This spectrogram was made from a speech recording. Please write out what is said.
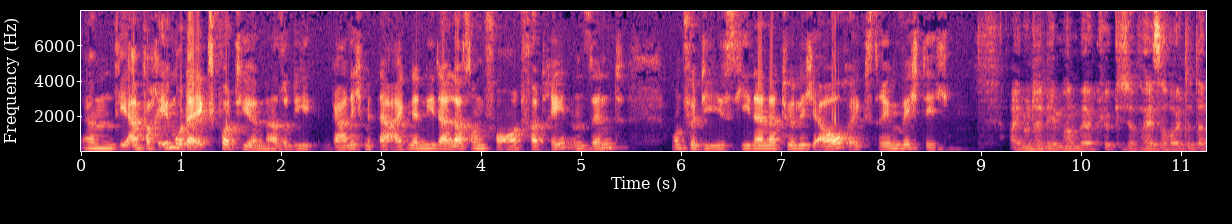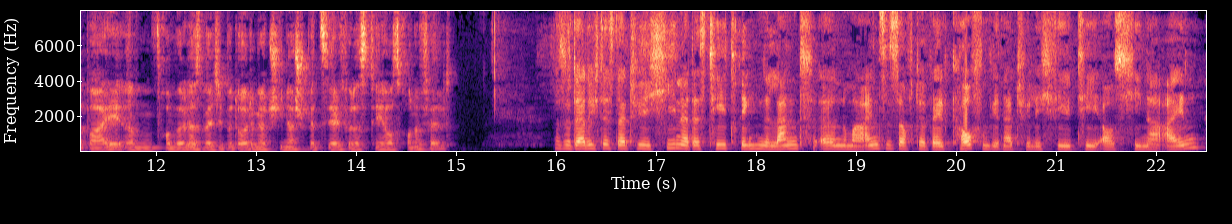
ähm, die einfach im oder exportieren, also die gar nicht mit einer eigenen Niederlassung vor Ort vertreten sind. Und für die ist China natürlich auch extrem wichtig. Ein Unternehmen haben wir glücklicherweise heute dabei. Ähm, Frau Mölders, welche Bedeutung hat China speziell für das Teehaus Ronnefeld? Also dadurch, dass natürlich China das teetrinkende Land äh, Nummer eins ist auf der Welt, kaufen wir natürlich viel Tee aus China ein.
